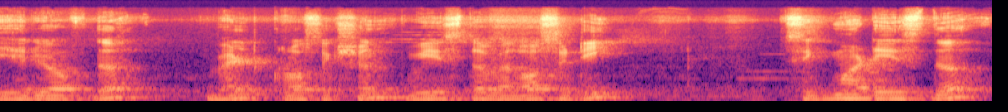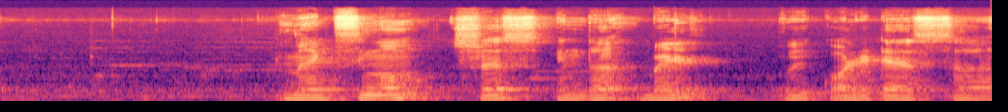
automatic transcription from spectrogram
area of the belt cross section v is the velocity. Sigma d is the maximum stress in the belt. We call it as uh,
